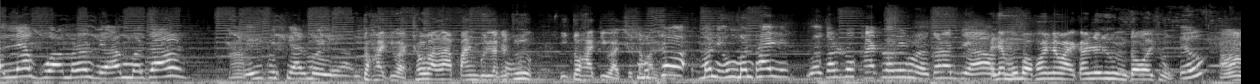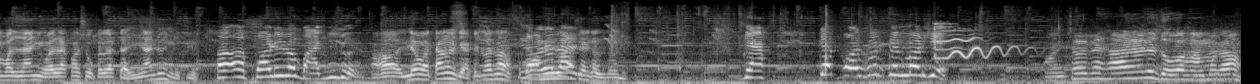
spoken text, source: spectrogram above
એટલે ગામડા લેવા મજા આવે તો સાચી વાત છો. વાલા પાન બોલે કે છું. ઈ તો સાચી વાત છે તમારી મને એવું મન થાય વગર તો ખાટલો નહીં વગર જ એટલે હું બપોરને વાયકાને જોઈ હું તો છું. એવું? હા વલ્લાની વલ્લા કો છોકરા ચાલી ના જોઈ ને એટલે. હા હા, પડીનો ભાજી જોઈ. હા એટલે વતાનો જેકેટ વતાનો લે, અમે લે, લા તો ત્યાં કે મળશે. પાંચસો રૂપિયા સારા ને જોવો હા મગાવો.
